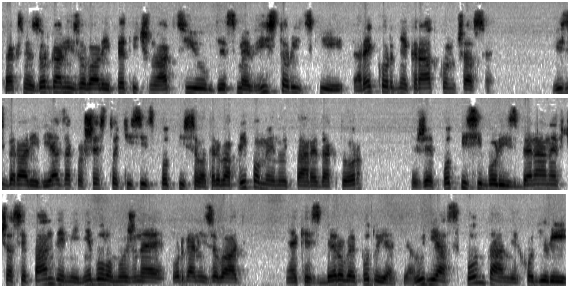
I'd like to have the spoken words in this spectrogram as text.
tak sme zorganizovali petičnú akciu, kde sme v historicky rekordne krátkom čase vyzberali viac ako 600 tisíc podpisov. A treba pripomenúť, pán redaktor, že podpisy boli zberané v čase pandémie. Nebolo možné organizovať nejaké zberové podujatia. Ľudia spontánne chodili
